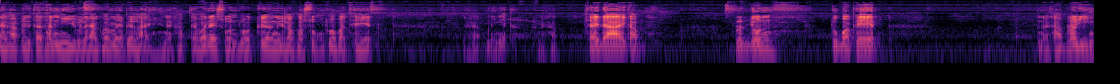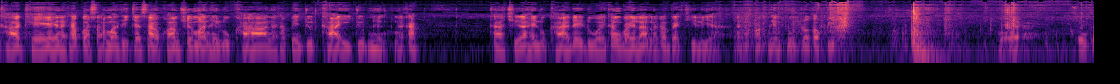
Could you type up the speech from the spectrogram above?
นะครับ หรือถ้าท่านมีอยู่แล้วก็ไม่เป็นไรนะครับ แต่ว่าในส่วนตัวเครื่องนี้เราก็ส่งทั่วประเทศนะครับอย่างเงี้ยนะครับ ใช้ได้กับรถยนต์ทุกประเภท นะครับแล้วยิ่งคาแคร์นะครับก็สามารถที่จะสร้างความเชื่อมั่นให้ลูกค้านะครับเป็นจุดขายอีกจุดหนึ่งนะครับฆ่าเชื้อให้ลูกค้าได้ด้วยทั้งไวรัสแล้วก็แบคทีเรียนะครับพอเต็มปุ๊บแล้วก็ปิดเนี่ยฮะสนใจ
